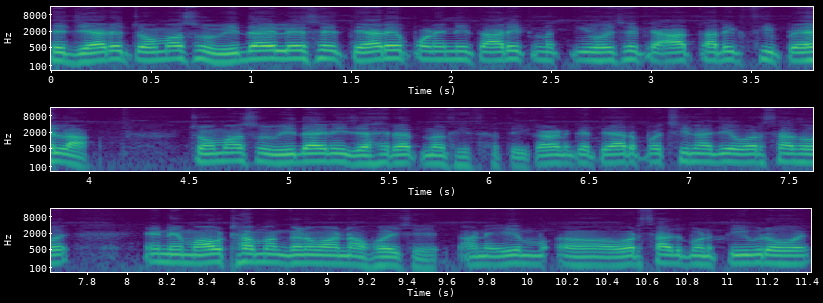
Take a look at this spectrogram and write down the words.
કે જ્યારે ચોમાસું વિદાય લેશે, ત્યારે પણ એની તારીખ નક્કી હોય છે કે આ તારીખથી પહેલાં ચોમાસું વિદાયની જાહેરાત નથી થતી. કારણ કે ત્યાર પછીના જે વરસાદ હોય, એને માવઠામાં ગણવાના હોય છે. અને એ વરસાદ પણ તીવ્ર હોય.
